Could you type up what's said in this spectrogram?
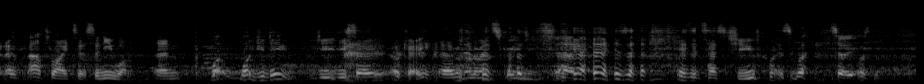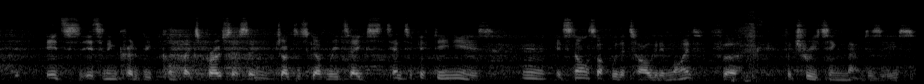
you know, arthritis, a new one, and what, what do you do? Do you, you say, okay. Um, Run around screaming. here's, a, here's a test tube. so it's, it's an incredibly complex process. So drug discovery takes 10 to 15 years. Mm. It starts off with a target in mind for, for treating that disease.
